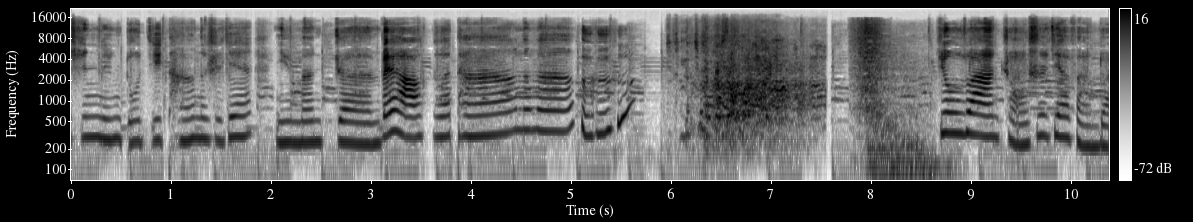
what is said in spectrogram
心灵毒鸡汤的时间，你们准备好喝汤了吗？呵呵呵。就算全世界反对，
